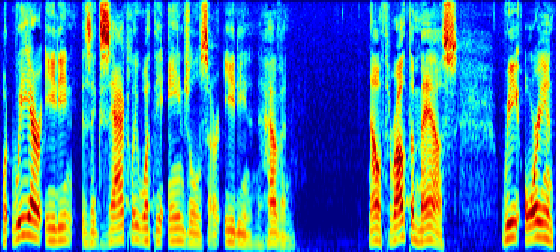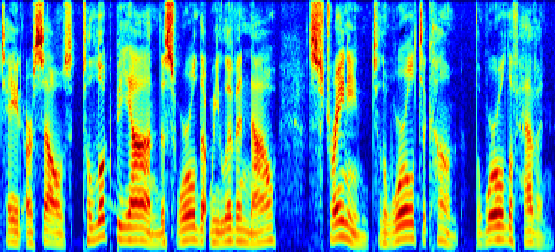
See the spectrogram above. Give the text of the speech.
What we are eating is exactly what the angels are eating in heaven. Now, throughout the Mass, we orientate ourselves to look beyond this world that we live in now, straining to the world to come, the world of heaven.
